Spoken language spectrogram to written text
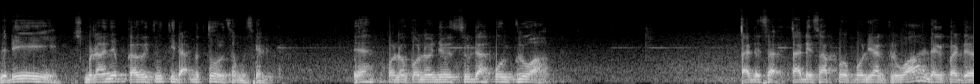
Jadi sebenarnya perkara itu tidak betul sama sekali. Ya, konon-kononnya sudah pun keluar. Tak ada, tak ada siapa pun yang keluar daripada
